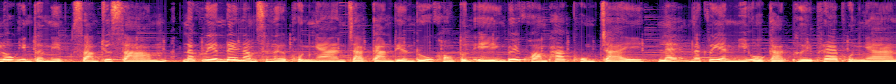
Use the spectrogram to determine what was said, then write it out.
โลกอินเทอร์เน็ต 3.3 นักเรียนได้นำเสนอผลงานจากการเรียนรู้ของตนเองด้วยความภาคภูมิใจ และนักเรียนมีโอกาสเผยแพร่ผลงาน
